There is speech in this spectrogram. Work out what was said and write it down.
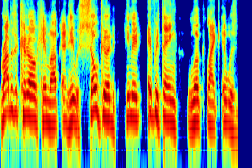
Robinson Cano came up and he was so good, he made everything look like it was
